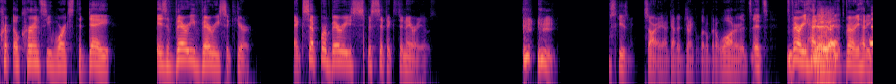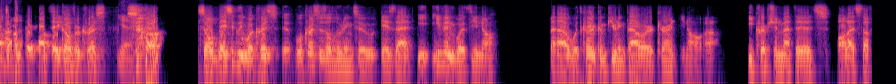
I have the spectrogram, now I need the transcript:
cryptocurrency works today is very, very secure except for very specific scenarios. Excuse me. Sorry, I got to drink a little bit of water. It's it's it's very heady. Yeah, yeah. It's very heady. I'll, I'll, I'll, take over, Chris. Yeah. So, so basically, what Chris what Chris is alluding to is that e- even with you know, uh, with current computing power, current you know, uh, decryption methods, all that stuff,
